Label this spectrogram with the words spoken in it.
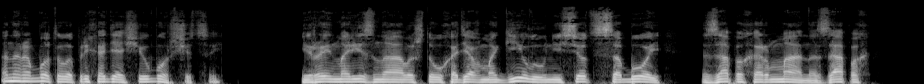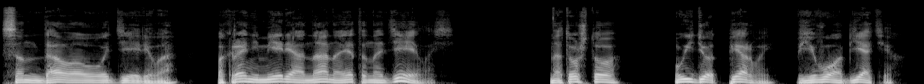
Она работала приходящей уборщицей. И Рейн-Мари знала, что, уходя в могилу, унесет с собой запах армана, запах сандалового дерева. По крайней мере, она на это надеялась. На то, что уйдет первой в его объятиях.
